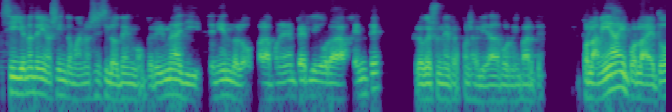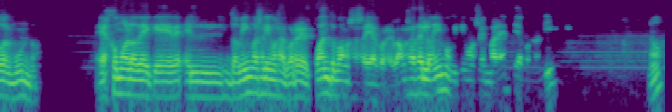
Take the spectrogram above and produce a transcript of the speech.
sí, yo no he tenido síntomas, no sé si lo tengo, pero irme allí teniéndolo para poner en peligro a la gente, creo que es una irresponsabilidad por mi parte por la mía y por la de todo el mundo. Es como lo de que el domingo salimos a correr. ¿Cuánto vamos a salir a correr? ¿Vamos a hacer lo mismo que hicimos en Valencia con los niños? ¿No?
